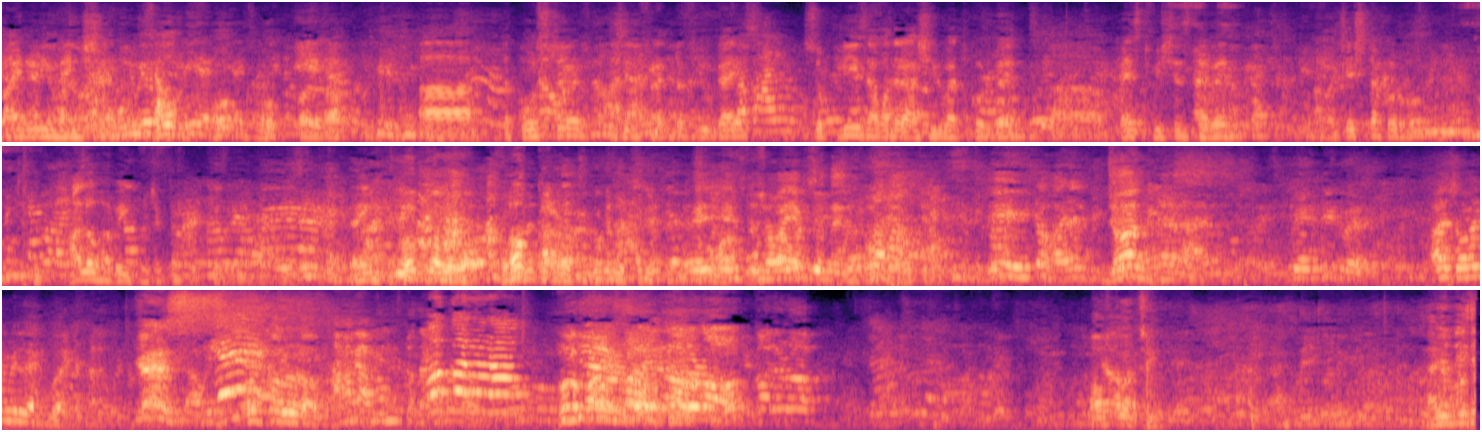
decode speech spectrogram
finally mention the poster is in front of you guys so please আমাদের আশীর্বাদ করবেন বেস্ট উইশেস দেবেন। আমরা চেষ্টা করব ভালোভাবে এই প্রজেক্টটা করতে পারি থ্যাংক ইউ হোক কলরব হোক কারণ এই এই তো সবাই একসাথে জন আয় সবাই মিলে একবার ইয়েস হোক কলরব। ও করোনা অফ করছি। লাইভ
